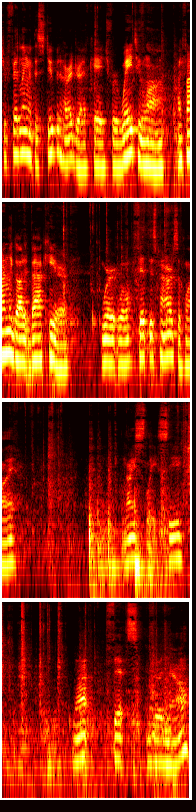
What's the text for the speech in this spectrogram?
After fiddling with this stupid hard drive cage for way too long, I finally got it back here where it will fit this power supply nicely. See? That fits good now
